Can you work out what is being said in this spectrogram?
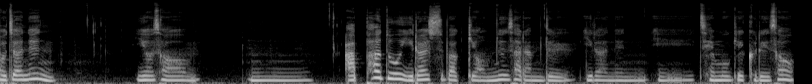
저자는 이어서 음, 아파도 일할 수밖에 없는 사람들이라는 이 제목의 글에서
